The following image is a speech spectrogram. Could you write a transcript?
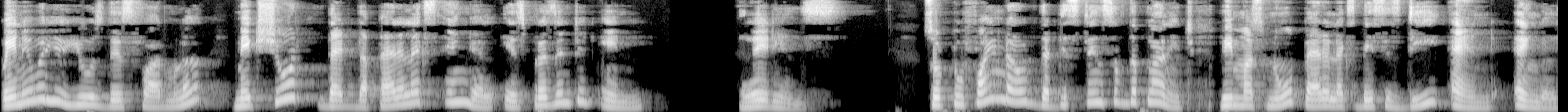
Whenever you use this formula, make sure that the parallax angle is presented in radians. So to find out the distance of the planet, we must know parallax basis d and angle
